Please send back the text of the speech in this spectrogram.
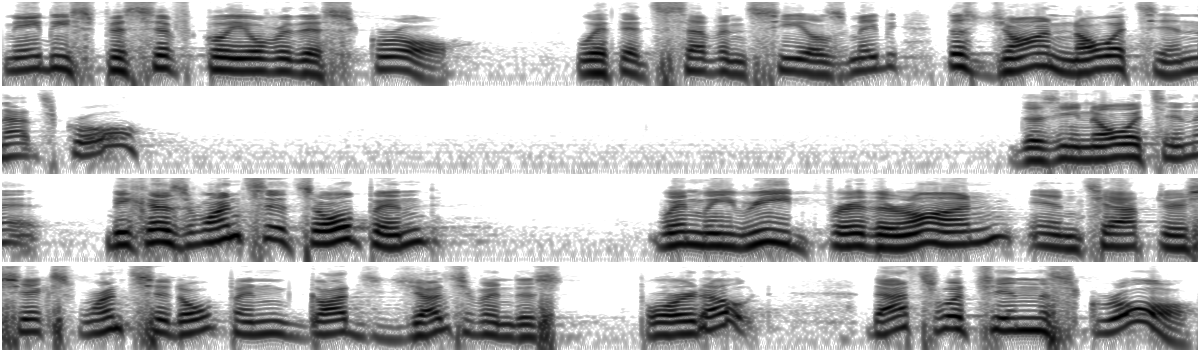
maybe specifically over this scroll with its seven seals. Maybe does John know what's in that scroll? Does he know what's in it? Because once it's opened, when we read further on in chapter 6, once it opened, God's judgment is poured out. That's what's in the scroll.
